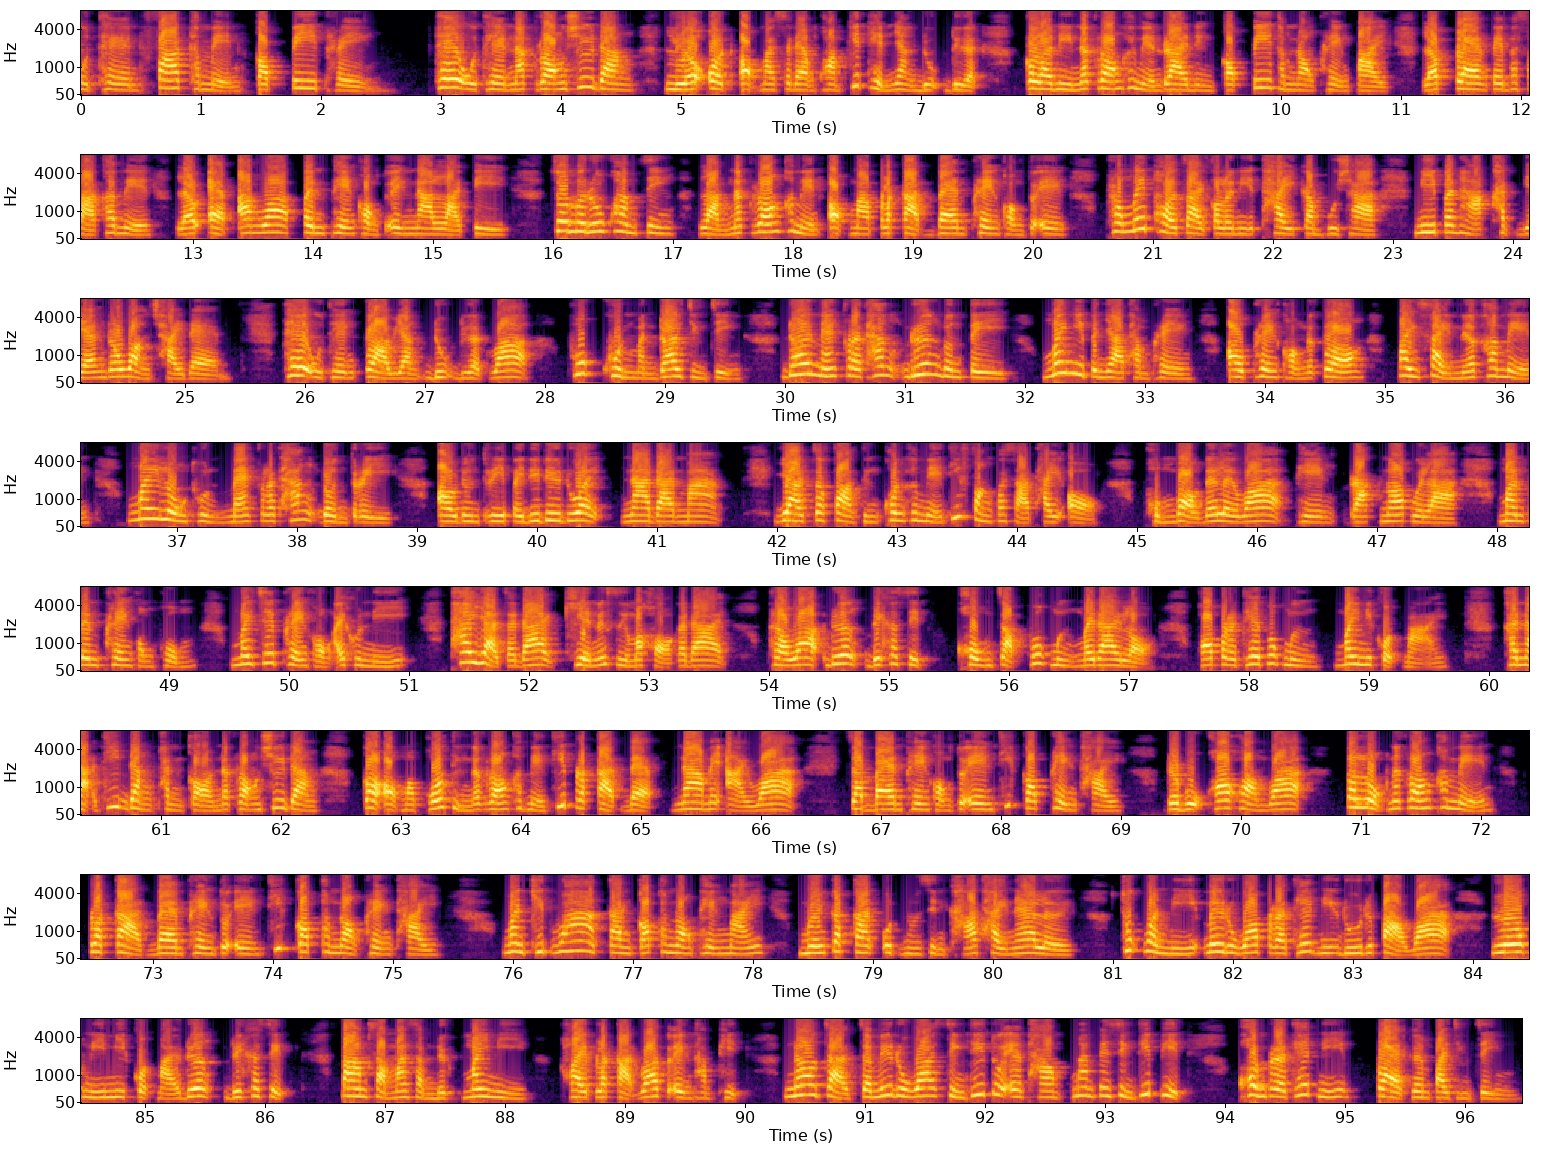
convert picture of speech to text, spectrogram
อุเทน ฟาดเขมรก๊อปปี้เพลง เทอุเทนนักร้องชื่อดัง เหลืออดออกมาแสดงความคิดเห็นอย่างดุเดือด กรณีนักร้องเขมรรายหนึ่งก๊อปปี้ทำนองเพลงไป แล้วแปลงเป็นภาษาเขมร แล้วแอบอ้างว่าเป็นเพลงของตัวเองนานหลายปี จนมารู้ความจริงหลังนักร้องเขมรออกมาประกาศแบนเพลงของตัวเอง เพราะไม่พอใจกรณีไทยกัมพูชา มีปัญหาขัดแย้งระหว่างชายแดน เทอุเทนกล่าวอย่างดุเดือดว่า พวกคุณมันด้อยจริง ๆ ด้อยแม้กระทั่งเรื่องดนตรี ไม่มีปัญญาทำเพลง เอาเพลงของนักร้องไปใส่เนื้อเขมร ไม่ลงทุนแม้กระทั่งดนตรี เอาดนตรีไปดื้อๆด้วยนาดานมาก อยากจะฝากถึงคนเขมรที่ฟังภาษาไทยออก ผมบอกได้เลยว่า เพลงรักนอกเวลา มันเป็นเพลงของผม ไม่ใช่เพลงของไอ้คนนี้ ถ้าอยากจะได้เขียนหนังสือมาขอก็ได้ เพราะว่าเรื่องลิขสิทธิ์ คงจับพวกมึงไม่ได้หรอก เพราะประเทศพวกมึงไม่มีกฎหมาย ขณะที่ดังพันกรนักร้องชื่อดัง ก็ออกมาโพสต์ถึงนักร้องเขมรที่ประกาศแบบหน้าไม่อายว่า จะแบนเพลงของตัวเองที่ก๊อปเพลงไทย ระบุข้อความว่า ตลกนักร้องเขมร ประกาศแบนเพลงตัวเองที่ก๊อปทำนองเพลงไทย มันคิดว่าการก๊อปทำนองเพลงไหมเหมือนกับการอุดหนุนสินค้าไทยแน่เลย ทุกวันนี้ไม่รู้ว่าประเทศนี้รู้หรือเปล่าว่า โลกนี้มีกฎหมายเรื่องลิขสิทธิ์ ตามสามัญสำนึกไม่มี ใครประกาศว่าตัวเองทำผิด นอกจากจะไม่รู้ว่าสิ่งที่ตัวเองทำมันเป็นสิ่งที่ผิด คนประเทศนี้แปลกเกินไปจริง ๆ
